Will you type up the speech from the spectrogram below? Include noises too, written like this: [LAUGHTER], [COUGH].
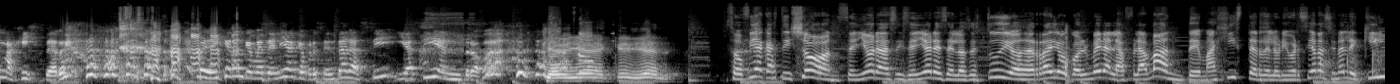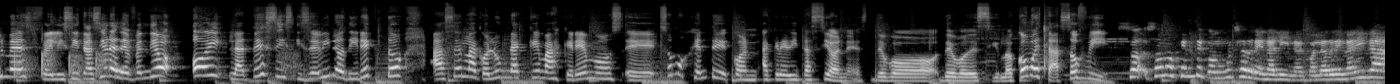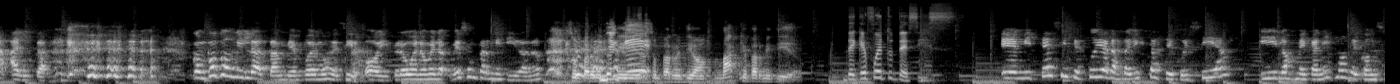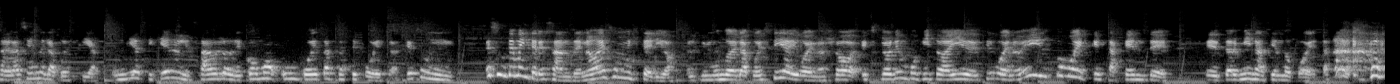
soy magíster. [LAUGHS] me dijeron que me tenía que presentar así y así entro. Qué [LAUGHS] bien, qué bien. Sofía Castillón, señoras y señores, en los estudios de Radio Colmena, la flamante magíster de la Universidad Nacional de Quilmes. Felicitaciones, defendió hoy la tesis y se vino directo a hacer la columna ¿Qué más queremos? Eh, somos gente con acreditaciones, debo, debo decirlo. ¿Cómo estás, Sofi? somos gente con mucha adrenalina, con la adrenalina alta. [LAUGHS] con poca humildad también, podemos decir hoy, pero bueno, es un permitido, ¿no? Es un permitido, es un permitido, más que permitido. ¿De qué fue tu tesis? Eh, mi tesis estudia las revistas de poesía y los mecanismos de consagración de la poesía. Un día, si quieren, les hablo de cómo un poeta se hace poeta, que es un, es un tema interesante, ¿no? Es un misterio el mundo de la poesía y bueno, yo exploré un poquito ahí de decir, bueno, ¿y cómo es que esta gente eh, termina siendo poeta?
